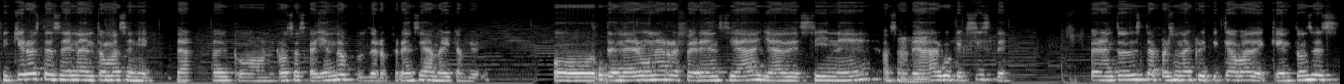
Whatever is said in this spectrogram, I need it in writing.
si quiero esta escena en toma cenital con rosas cayendo, pues de referencia a American Beauty o tener una referencia ya de cine, o sea, de algo que existe. Pero entonces esta persona criticaba de que entonces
